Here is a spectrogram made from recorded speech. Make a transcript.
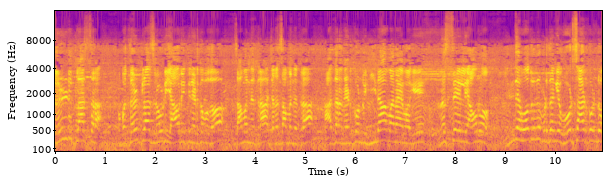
ಥರ್ಡ್ ಕ್ಲಾಸ್ ತರ ಒಬ್ಬ ಥರ್ಡ್ ಕ್ಲಾಸ್ ರೌಡಿ ಯಾವ ರೀತಿ ನಡ್ಕೋಬಹುದು ಸಾಮಾನ್ಯ ಹತ್ರ, ಜನಸಾಮಾನ್ಯ ಹತ್ರ, ಆ ತರ ನಡ್ಕೊಂಡು ಹೀನಾಮಾನಯವಾಗಿ ರಸ್ತೆಯಲ್ಲಿ ಅವನು ಹಿಂದೆ ಹೋದ್ರೂ ಬಿಡ್ದಂಗೆ ಓಡ್ಸಾಡ್ಕೊಂಡು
